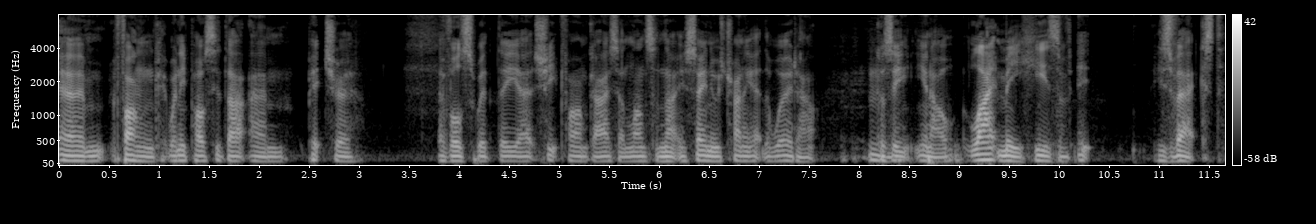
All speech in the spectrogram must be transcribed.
um, Fong when he posted that um, picture of us with the uh, sheep farm guys and Lance and that. He's saying he was trying to get the word out because he, you know, like me, he's he- he's vexed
